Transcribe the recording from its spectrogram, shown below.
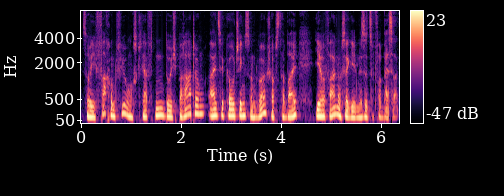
sowie Fach- und Führungskräften durch Beratung, Einzelcoachings und Workshops dabei, ihre Verhandlungsergebnisse zu verbessern.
